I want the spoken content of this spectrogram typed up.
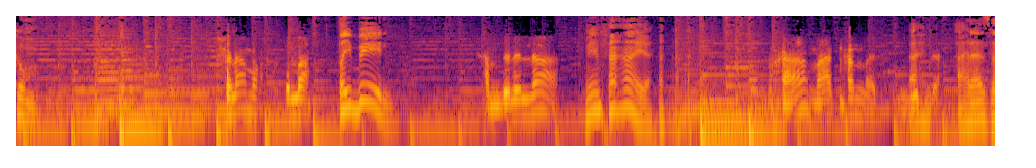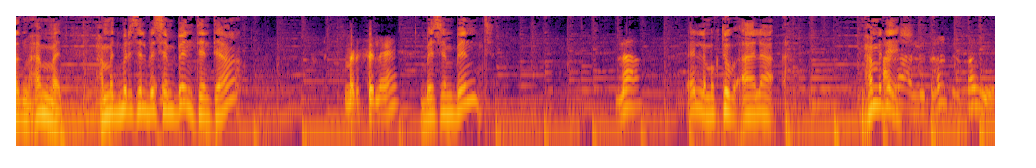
عليكم السلام ورحمة الله طيبين الحمد لله مين معايا؟ ها معك محمد أهلا. أهلا أستاذ محمد محمد مرسل باسم بنت أنت ها؟ مرسل إيه؟ باسم بنت لا إلا مكتوب آلاء محمد إيش؟ لا اللي تغني طيب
